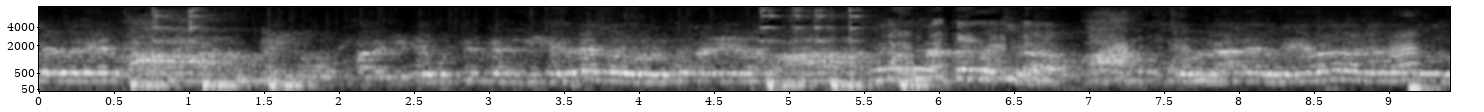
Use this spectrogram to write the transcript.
గెలవలేదు. అయ్యో మన పుట్టింది కానీ నీకు ఎదుట అసలు ఒడుకున్నదేనా? అందుకే ఎవరు రాలేరు, దేవాలయం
